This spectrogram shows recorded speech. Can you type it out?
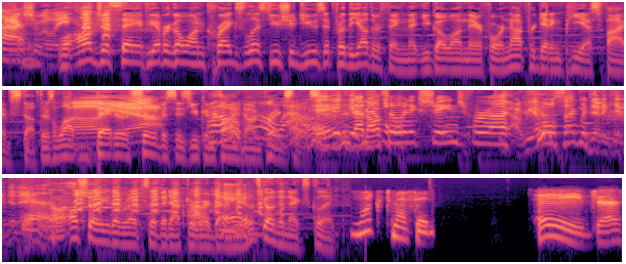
actually. Well, I'll just say if you ever go on Craigslist, you should use it for the other thing that you go on there for, not for getting PS5 stuff. There's a lot Oh, better yeah. services you can Oh, find on oh, wow. Craigslist. Okay, is that also in exchange for uh, yeah, we have a whole segment dedicated to that. Yeah. I'll, I'll show you the ropes of it after we're done here. Let's go to the next clip. Next message. Hey, Jess.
